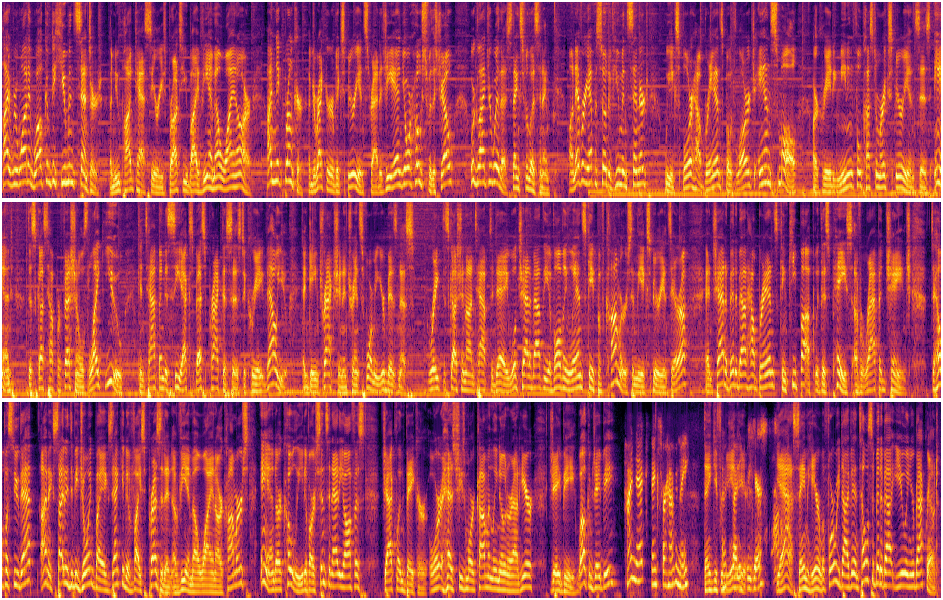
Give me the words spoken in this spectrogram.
Hi, everyone, and welcome to Human Centered, a new podcast series brought to you by VML Y&R. I'm Nick Brunker, a director of experience strategy and your host for the show. We're glad you're with us. Thanks for listening. On every episode of Human Centered, we explore how brands, both large and small, are creating meaningful customer experiences and discuss how professionals like you can tap into CX best practices to create value and gain traction in transforming your business. Great discussion on tap today. We'll chat about the evolving landscape of commerce in the experience era and chat a bit about how brands can keep up with this pace of rapid change. To help us do that, I'm excited to be joined by Executive Vice President of VML Y&R Commerce and our co-lead of our Cincinnati office, Jacqueline Baker, or as she's more commonly known around here, JB. Welcome, JB. Hi, Nick. Thanks for having me. Thank you for I'm being here. be here. Yeah, same here. Before we dive in, tell us a bit about you and your background.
